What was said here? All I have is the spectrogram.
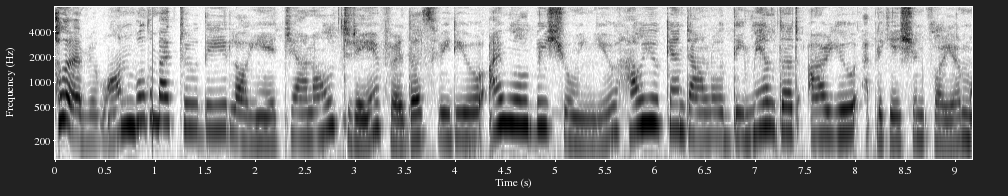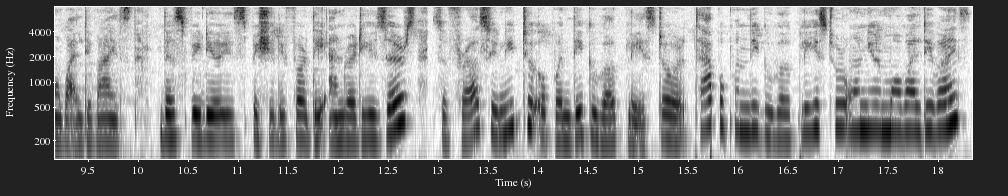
Hello everyone, welcome back to the Login Aid channel. Today for this video, I will be showing you how you can download the mail.ru application for your mobile device. This video is specially for the Android users. So first you need to open the Google Play Store. Tap open the Google Play Store on your mobile device.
